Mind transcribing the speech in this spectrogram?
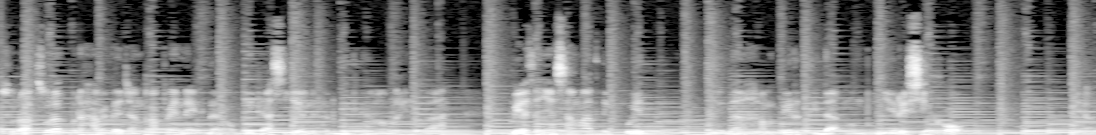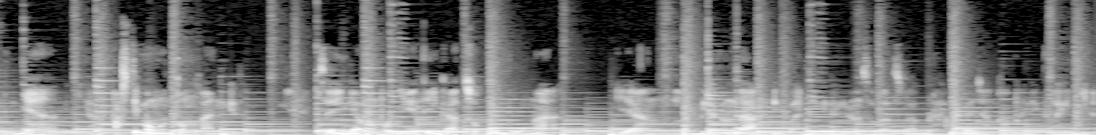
surat-surat berharga jangka pendek dan obligasi yang diterbitkan pemerintah biasanya sangat liquid dan hampir tidak mempunyai risiko. Artinya ya pasti menguntungkan gitu. Sehingga mempunyai tingkat suku bunga yang lebih rendah dibanding dengan surat-surat berharga jangka pendek lainnya.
